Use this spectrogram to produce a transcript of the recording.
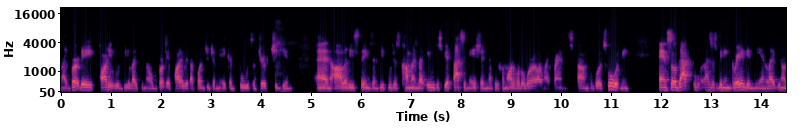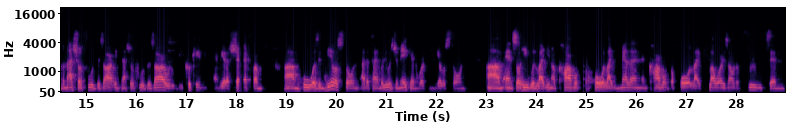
my birthday party would be like, you know, birthday party with a bunch of Jamaican foods, of jerk chicken and all of these things. And people just come and like, it would just be a fascination, you know, people from all over the world, all my friends um, who go to school with me. And so that has just been ingrained in me. And like, you know, the National Food Bazaar, International Food Bazaar, we would be cooking and we had a chef from um, who was in Yellowstone at the time, but he was Jamaican working in Yellowstone. Um, and so he would like, you know, carve up the whole like melon and carve up the whole like flowers out of fruits and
